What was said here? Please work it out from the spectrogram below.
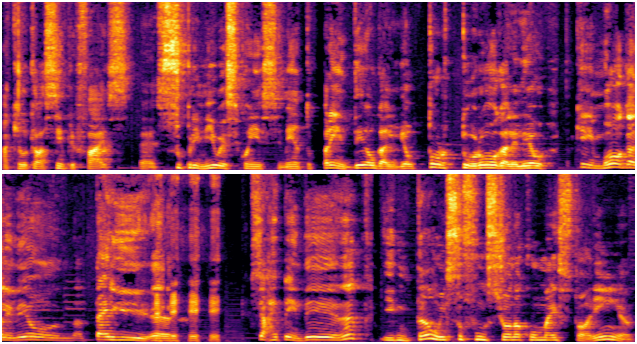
Aquilo que ela sempre faz: é, suprimiu esse conhecimento, prendeu Galileu, torturou Galileu, queimou Galileu até ele. É, se arrepender, né? E então isso funciona como uma historinha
